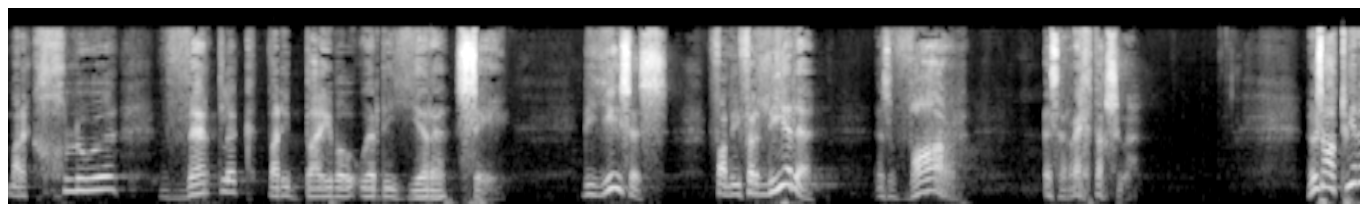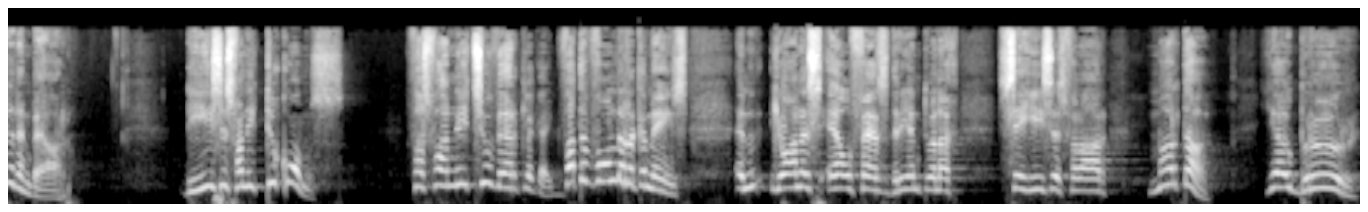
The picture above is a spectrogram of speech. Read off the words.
maar ek glo werklik wat die Bybel oor die Here sê. Die Jesus van die verlede is waar is regtig so. Nou is daar 'n tweede ding by haar. Die Jesus van die toekoms was vir haar net so werklikheid. Wat 'n wonderlike mens. In Johannes 11 vers 23 sê Jesus vir haar: "Martha, jou broer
